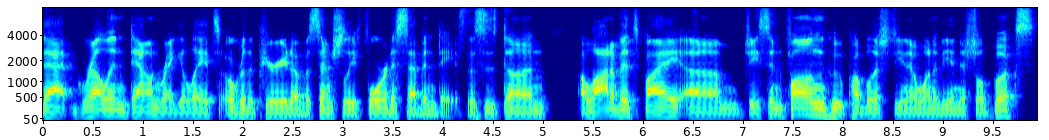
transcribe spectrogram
that ghrelin downregulates over the period of essentially four to seven days. This is done. A lot of it's by um, Jason Fung, who published, you know, one of the initial books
